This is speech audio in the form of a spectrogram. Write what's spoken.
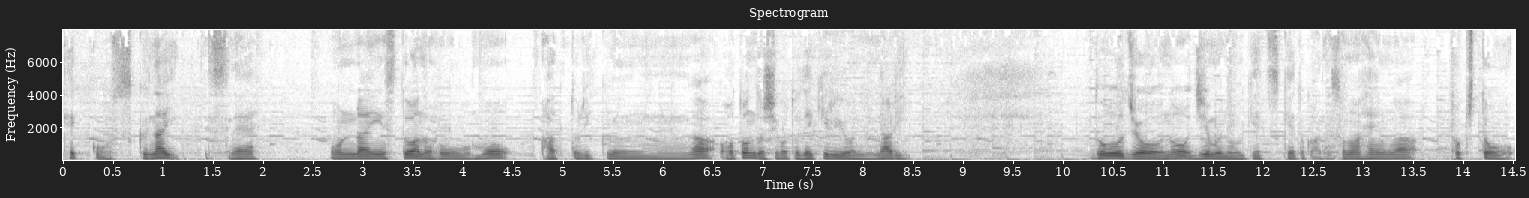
結構少ないですね。オンラインストアの方も服部くんがほとんど仕事できるようになり道場のジムの受付とかねその辺は時と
